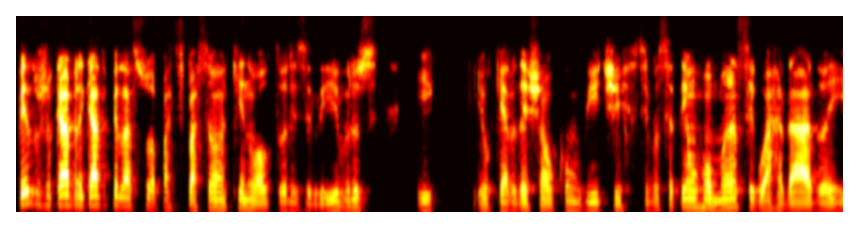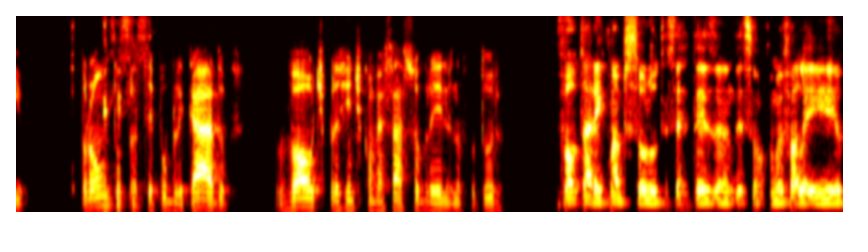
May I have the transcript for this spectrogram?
Pedro Jucá, obrigado pela sua participação aqui no Autores e Livros. E eu quero deixar o convite, se você tem um romance guardado aí pronto para ser publicado, volte para a gente conversar sobre ele no futuro. Voltarei com absoluta certeza, Anderson. Como eu falei, eu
